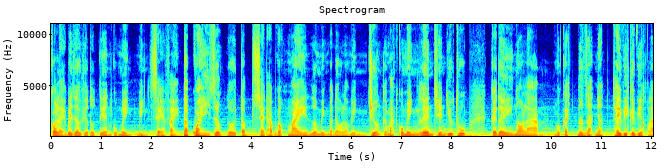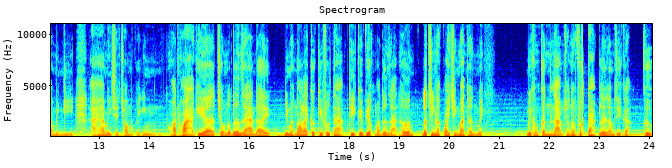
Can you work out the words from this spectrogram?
có lẽ bây giờ việc đầu tiên của mình mình sẽ phải tập quay dựng, rồi tập set up góc máy, rồi mình bắt đầu là mình trường cái mặt của mình lên trên youtube. Cái đấy nó là một cách đơn giản nhất. Thay vì cái việc là mình nghĩ à mình sẽ cho một cái hình hoạt họa kia trông nó đơn giản đấy, nhưng mà nó lại cực kỳ phức tạp, thì cái việc mà đơn giản hơn, đó chính là quay chính bản thân mình. Mình không cần làm cho nó phức tạp lên làm gì cả, cứ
